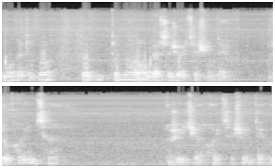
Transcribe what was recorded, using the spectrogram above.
Boga to było, to, to była obecność Ojca Świętego. Do końca życia Ojca Świętego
